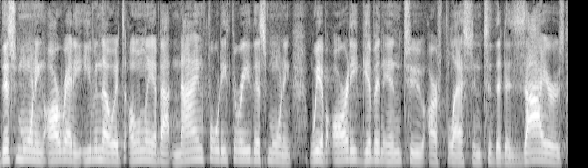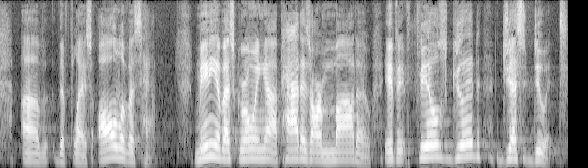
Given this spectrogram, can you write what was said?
this morning already, even though it's only about 9:43 this morning, we have already given into our flesh, into the desires of the flesh. All of us have. Many of us growing up had as our motto if it feels good, just do it.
